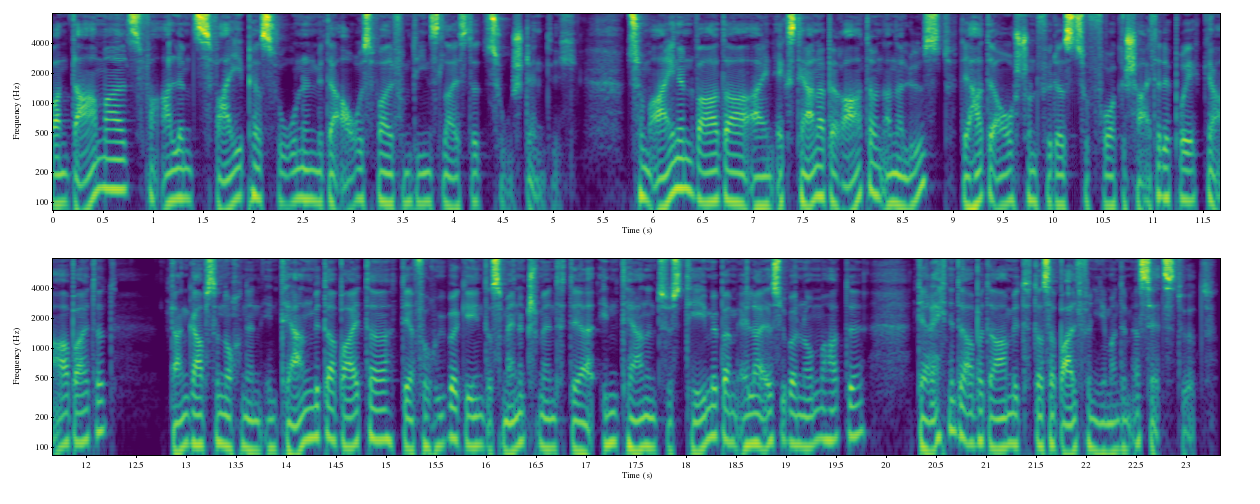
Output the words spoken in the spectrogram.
waren damals vor allem zwei Personen mit der Auswahl vom Dienstleister zuständig. Zum einen war da ein externer Berater und Analyst, der hatte auch schon für das zuvor gescheiterte Projekt gearbeitet. Dann gab es dann noch einen internen Mitarbeiter, der vorübergehend das Management der internen Systeme beim LAS übernommen hatte. Der rechnete aber damit, dass er bald von jemandem ersetzt wird.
